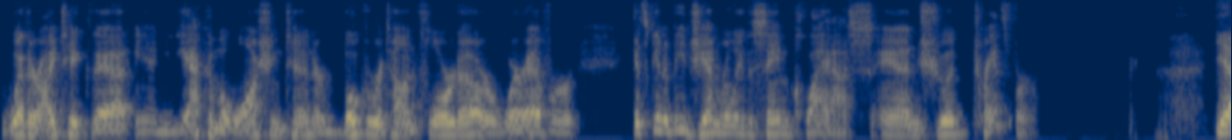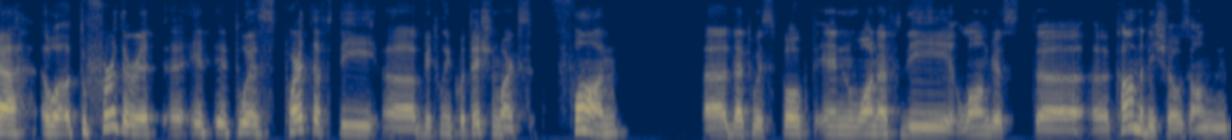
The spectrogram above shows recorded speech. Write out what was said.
whether I take that in Yakima, Washington, or Boca Raton, Florida, or wherever, it's going to be generally the same class and should transfer. Yeah, well, to further it, uh, it it was part of the uh, between quotation marks fun uh, that was spoke in one of the longest uh, uh, comedy shows on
